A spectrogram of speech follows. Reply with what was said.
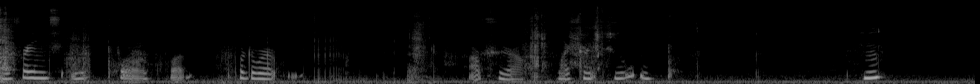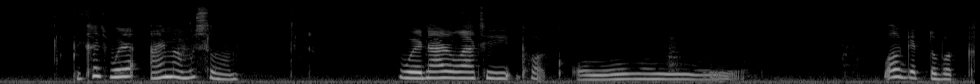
My friends eat pork, but what about? Why can't you eat? Hmm? Because we're, I'm a Muslim. We're not allowed to eat pork. Oh. We'll get the book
